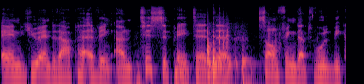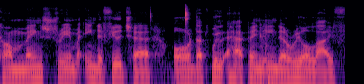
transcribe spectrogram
and you ended up having anticipated something that will become mainstream in the future or that will happen in the real life.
